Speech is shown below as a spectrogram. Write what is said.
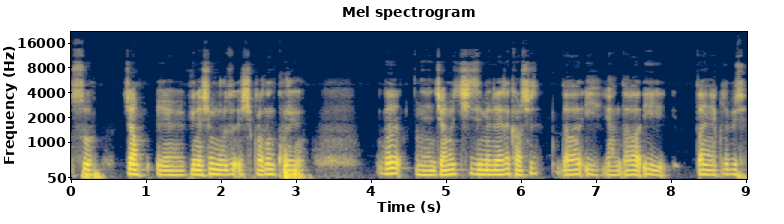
su, cam e, güneşin vurduğu ışıklardan koruyor. Ve e, camı çizilmelere karşı daha iyi yani daha iyi dayanıklı bir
